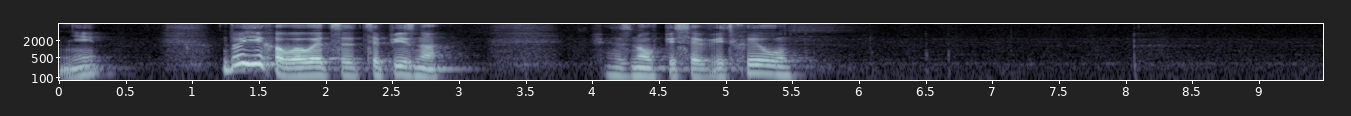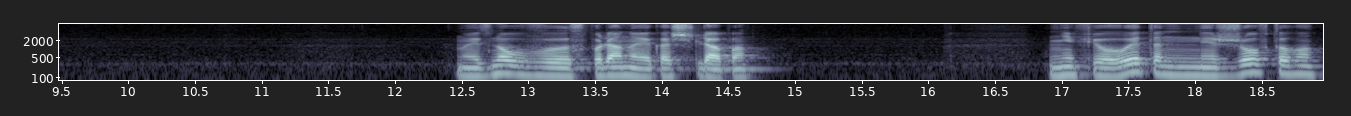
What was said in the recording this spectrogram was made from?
Ні. Доїхав, але це, це пізно. Знов після відхилу. Ну і знов з поляною якась шляпа. Ні фіолета, ні жовтого.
